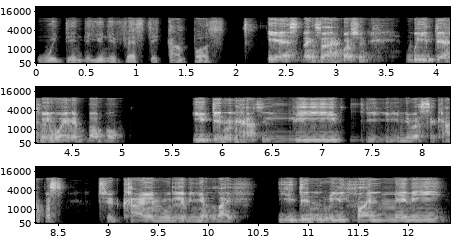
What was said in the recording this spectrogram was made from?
within the university campus. Yes, thanks for that question. We definitely were in a bubble. You didn't have to leave the university campus to carry on living your life. You didn't really find many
